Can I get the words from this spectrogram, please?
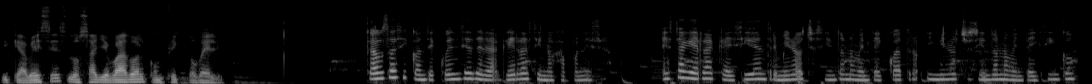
y que a veces los ha llevado al conflicto bélico. Causas y consecuencias de la guerra sino-japonesa. Esta guerra acaecida entre 1894 y 1895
